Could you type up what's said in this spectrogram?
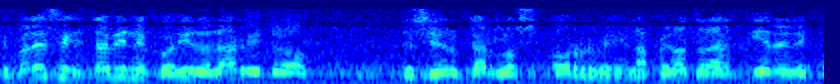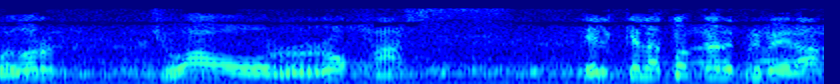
Me parece que está bien escogido el árbitro del señor Carlos Orbe. La pelota la tiene el Ecuador, Joao Rojas. El que la toca de primera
